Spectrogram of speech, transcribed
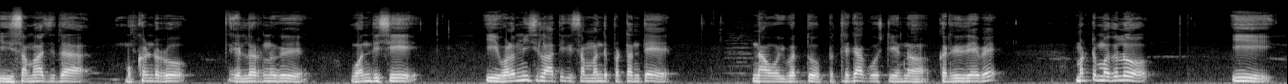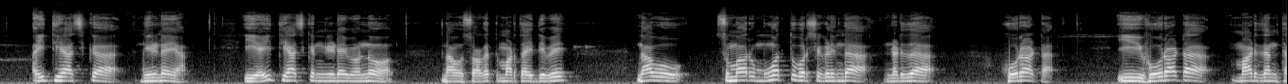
ಈ ಸಮಾಜದ ಮುಖಂಡರು ಎಲ್ಲರನ್ನೂ ವಂದಿಸಿ ಈ ಒಳ ಮೀಸಲಾತಿಗೆ ಸಂಬಂಧಪಟ್ಟಂತೆ ನಾವು ಇವತ್ತು ಪತ್ರಿಕಾಗೋಷ್ಠಿಯನ್ನು ಕರೆದಿದ್ದೇವೆ. ಮೊಟ್ಟ ಮೊದಲು ಈ ಐತಿಹಾಸಿಕ ನಿರ್ಣಯ, ಈ ಐತಿಹಾಸಿಕ ನಿರ್ಣಯವನ್ನು ನಾವು ಸ್ವಾಗತ ಮಾಡ್ತಾ ಇದ್ದೇವೆ. ನಾವು ಸುಮಾರು ಮೂವತ್ತು ವರ್ಷಗಳಿಂದ ನಡೆದ ಹೋರಾಟ, ಈ ಹೋರಾಟ ಮಾಡಿದಂಥ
